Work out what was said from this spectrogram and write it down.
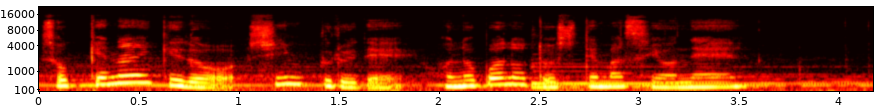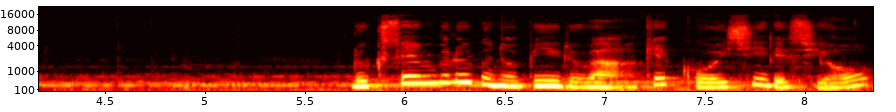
そっけないけどシンプルでほのぼのとしてますよね。ルクセンブルグのビールは結構美味しいですよ。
